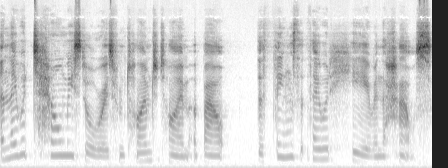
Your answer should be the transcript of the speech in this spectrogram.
and they would tell me stories from time to time about the things that they would hear in the house,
